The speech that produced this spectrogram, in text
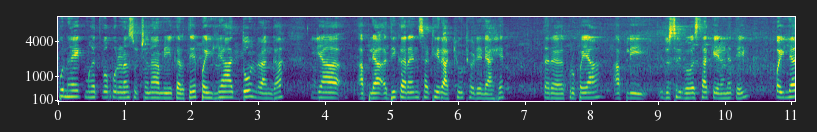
पुन्हा एक महत्त्वपूर्ण सूचना मी करते. पहिल्या दोन रांगा या आपल्या अधिकाऱ्यांसाठी राखीव ठेवलेल्या आहेत. तर कृपया आपली दुसरी व्यवस्था करण्यात येईल पहिल्या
